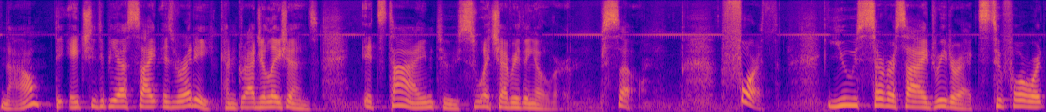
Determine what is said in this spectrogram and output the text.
Now, the HTTPS site is ready. Congratulations! It's time to switch everything over. So, fourth, use server-side redirects to forward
